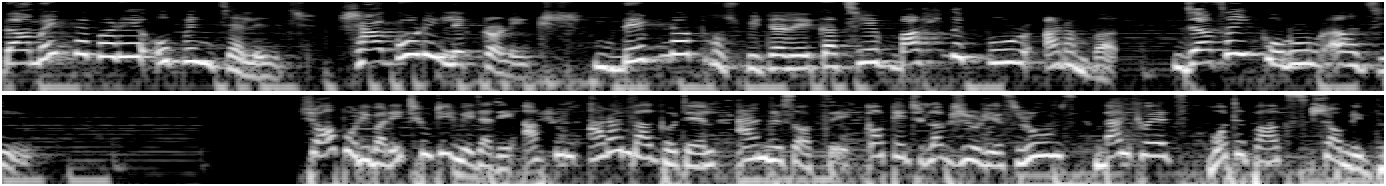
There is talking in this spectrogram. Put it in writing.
দামের ব্যাপারে open challenge Sagar electronics Debnath হসপিটালের কাছে বাসুদেবপুর আরামবাগ। যাচাই করুন আজই। সপরিবারে ছুটির মেজাজে আসুন আরামবাগ হোটেল অ্যান্ড রিসর্টসে। Cottage luxurious rooms banquets water parks সমৃদ্ধ।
